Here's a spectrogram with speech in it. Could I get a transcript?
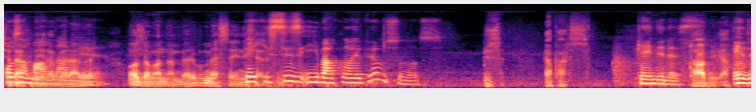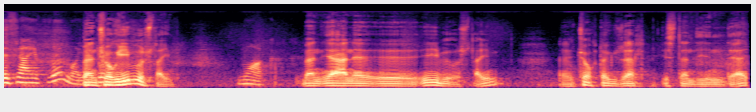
Çıraklığıyla zamandan beri. O zamandan beri bu mesleğin Peki içerisinde. siz iyi baklava yapıyor musunuz? Biz yaparız. Kendiniz? Tabii yaparız. Evde falan yapılıyor mu? Ben Yapıyor çok iyi bir ustayım. Muhakkak. Ben yani e, iyi bir ustayım. E, çok da güzel istendiğinde.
